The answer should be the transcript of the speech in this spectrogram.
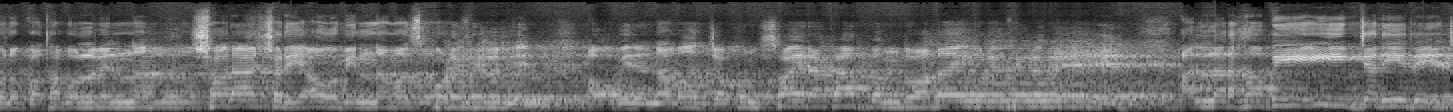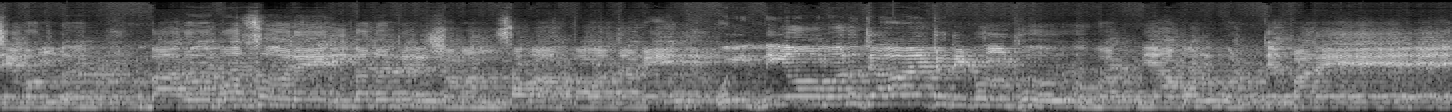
কোনো কথা বলবেন না। সরাসরি আওয়াবিন নামাজ পড়ে ফেলবেন। আওয়াবিনের নামাজ যখন ছয় রাকাত বন্ধ আদায় করে ফেলবেন, আল্লাহর হাবিব জানিয়ে দিয়েছে, বন্ধু, বারো বছরের ইবাদতের সমান সওয়াব পাওয়া যাবে। ওই নিয়ম অনুযায়ী যদি বন্ধু আপনি আমল করতে পারেন।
